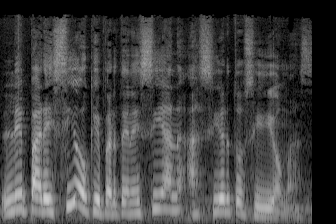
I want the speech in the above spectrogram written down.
le pareció que pertenecían a ciertos idiomas.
